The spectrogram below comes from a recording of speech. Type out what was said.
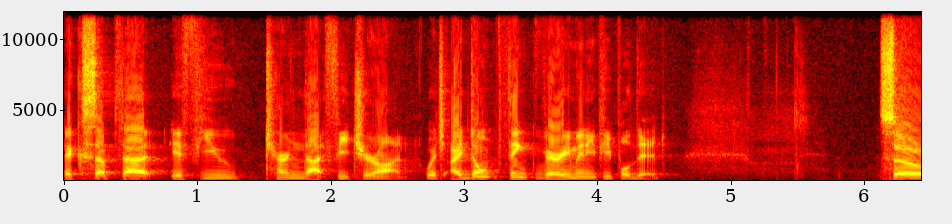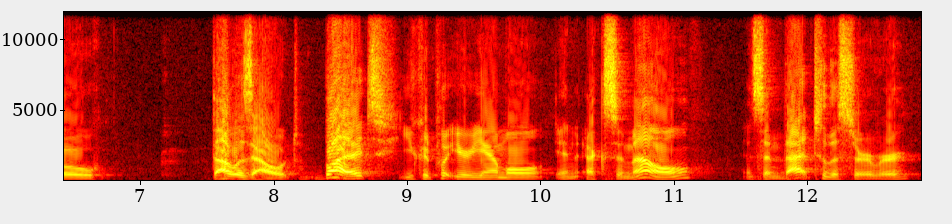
accept that if you turn that feature on, which I don't think very many people did. So that was out, but you could put your YAML in XML and send that to the server,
